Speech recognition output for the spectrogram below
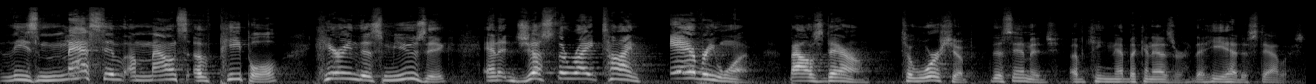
these massive amounts of people hearing this music, and at just the right time, everyone bows down to worship this image of King Nebuchadnezzar that he had established.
